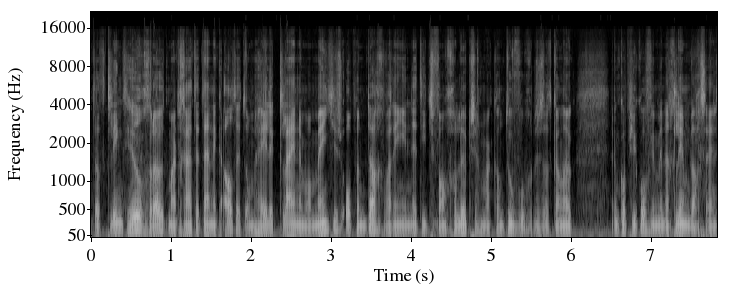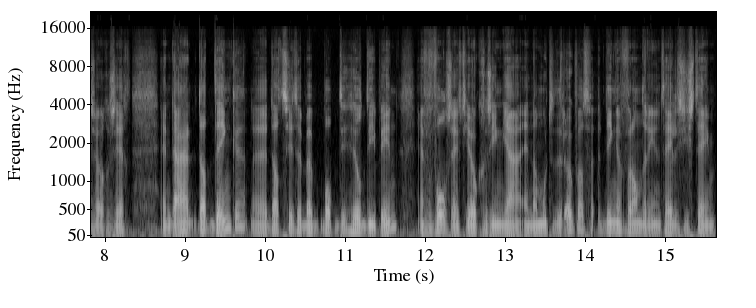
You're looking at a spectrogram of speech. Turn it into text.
dat klinkt heel Ja. groot, maar het gaat uiteindelijk altijd om hele kleine momentjes op een dag waarin je net iets van geluk zeg maar, kan toevoegen. Dus dat kan ook een kopje koffie met een glimlach zijn, zo gezegd. En daar, dat denken, eh, dat zit er bij Bob heel diep in. En vervolgens heeft hij ook gezien, ja, en dan moeten er ook wat dingen veranderen in het hele systeem.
